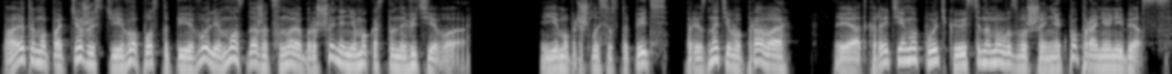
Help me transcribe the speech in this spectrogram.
Поэтому под тяжестью его поступи и воли мост даже ценой обрушения не мог остановить его. Ему пришлось уступить, признать его право и открыть ему путь к истинному возвышению к попранию небес.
